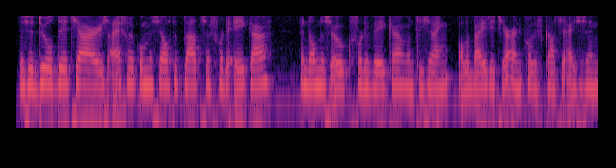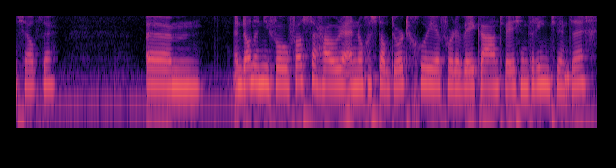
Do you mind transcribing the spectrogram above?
dus het doel dit jaar is eigenlijk om mezelf te plaatsen voor de EK. En dan dus ook voor de WK, want die zijn allebei dit jaar en de kwalificatie-eisen zijn hetzelfde. Ehm, en dan het niveau vast te houden en nog een stap door te groeien voor de WK in 2023.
